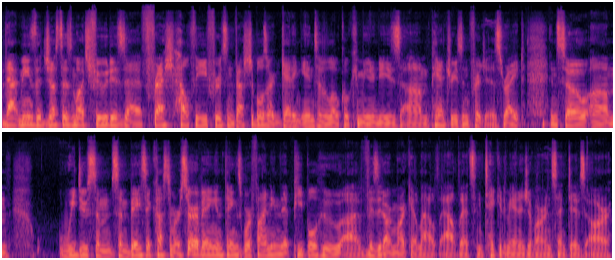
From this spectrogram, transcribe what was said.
that means that just as much food as uh, fresh, healthy fruits and vegetables are getting into the local communities' um, pantries and fridges, right? And so, um, we do some some basic customer surveying and things. We're finding that people who uh, visit our market out- outlets and take advantage of our incentives are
